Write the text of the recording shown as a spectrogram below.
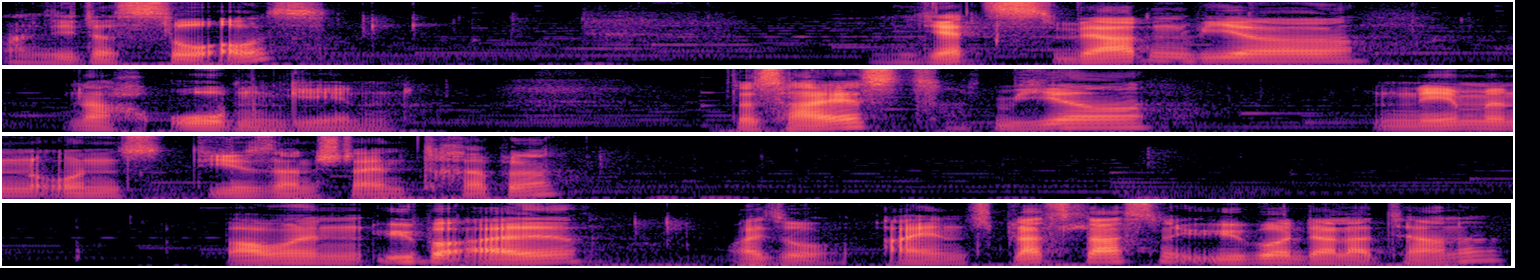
Dann sieht das so aus. Jetzt werden wir nach oben gehen. Das heißt, wir nehmen uns die Sandsteintreppe, bauen überall, also eins Platz lassen über der Laterne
